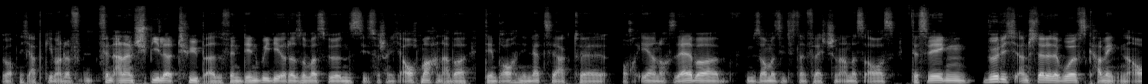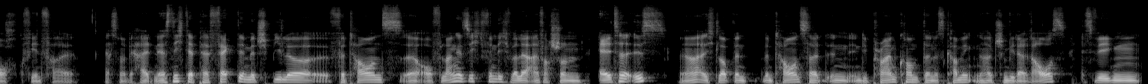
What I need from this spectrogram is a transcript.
überhaupt nicht abgeben. Oder für einen anderen Spielertyp, also für einen Dinwiddie oder sowas würden sie es wahrscheinlich auch machen, aber den brauchen die Netze ja aktuell auch eher noch selber. Im Sommer sieht es dann vielleicht schon anders aus. Deswegen würde ich anstelle der Wolves Covington auch auf jeden Fall erstmal behalten. Er ist nicht der perfekte Mitspieler für Towns äh, auf lange Sicht, finde ich, weil er einfach schon älter ist. Ja, ich glaube, wenn, wenn Towns halt in, in die Prime kommt, dann ist Covington halt schon wieder raus. Deswegen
